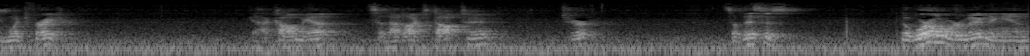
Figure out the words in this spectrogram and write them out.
and went to Frazer. Guy called me up, said, I'd like to talk to him. Sure. So this is the world we're moving in,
